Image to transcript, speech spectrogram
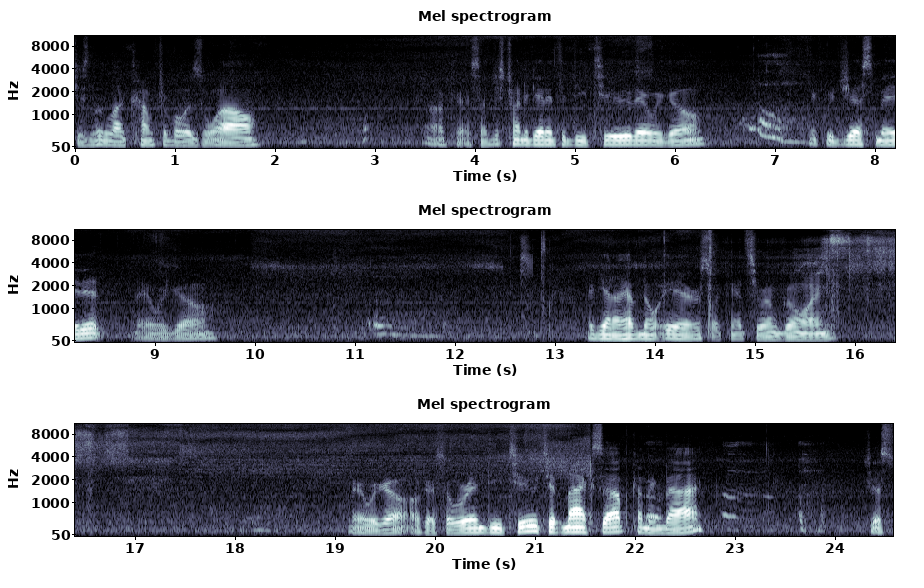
she's a little uncomfortable as well. Okay, so I'm just trying to get into D2. There we go. I think we just made it. There we go. Again, I have no air, so I can't see where I'm going. There we go. Okay, so we're in D2. Tip max up, coming back. Just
